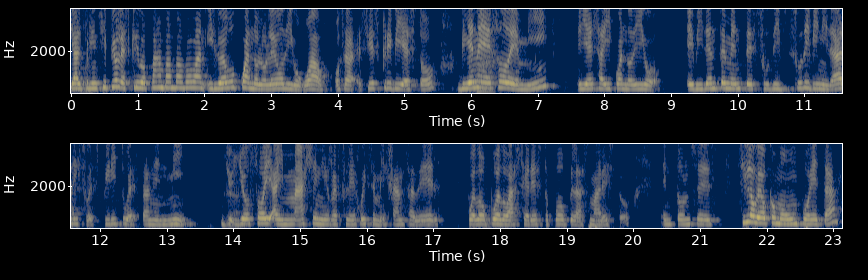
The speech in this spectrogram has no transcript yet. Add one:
Que al principio le escribo pam, pam, pam, pam, pam, y luego cuando lo leo digo, wow, o sea, si escribí esto, viene eso de mí, y es ahí cuando digo, evidentemente su, su divinidad y su espíritu están en mí. Yo, yo, soy a imagen y reflejo y semejanza de él. Puedo, puedo hacer esto, puedo plasmar esto. Entonces, sí lo veo como un poeta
